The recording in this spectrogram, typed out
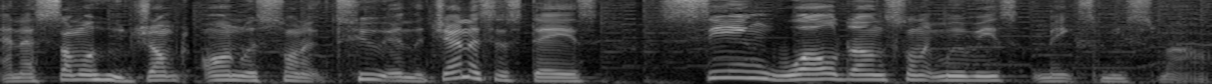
and as someone who jumped on with Sonic 2 in the Genesis days, seeing well done Sonic movies makes me smile.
